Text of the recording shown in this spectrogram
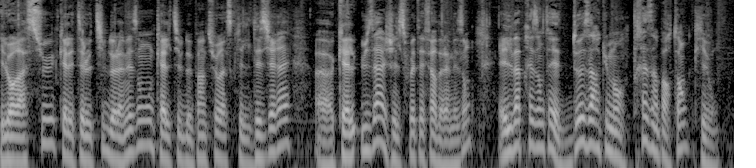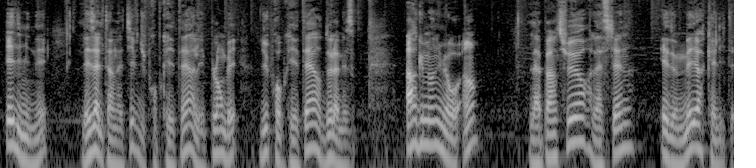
Il aura su quel était le type de la maison, quel type de peinture est-ce qu'il désirait, euh, quel usage il souhaitait faire de la maison, et il va présenter deux arguments très importants qui vont éliminer les alternatives du propriétaire, les plans B du propriétaire de la maison. Argument numéro 1, la peinture, la sienne, est de meilleure qualité.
